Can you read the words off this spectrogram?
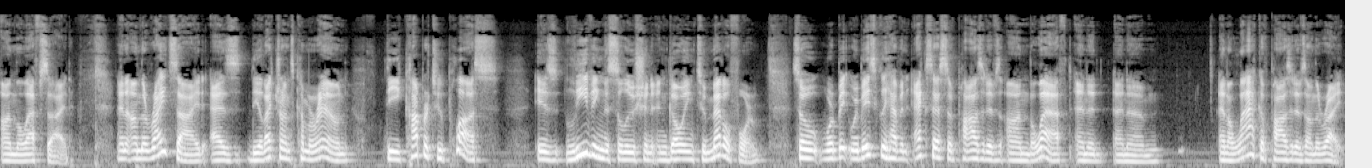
on the left side. And on the right side, as the electrons come around, the copper 2 plus is leaving the solution and going to metal form. So we're, ba- we basically have an excess of positives on the left and a, and, um, and a lack of positives on the right.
